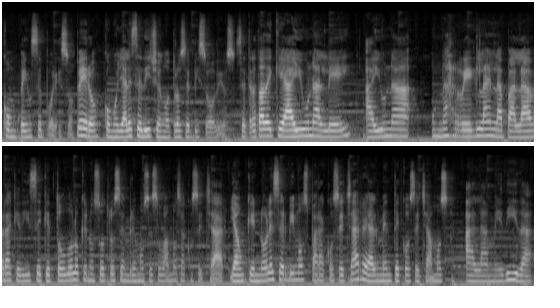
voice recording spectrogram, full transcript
compense por eso. Pero como ya les he dicho en otros episodios, se trata de que hay una ley, hay una una regla en la palabra que dice que todo lo que nosotros sembremos eso vamos a cosechar. Y aunque no le servimos para cosechar realmente cosechamos a la medida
